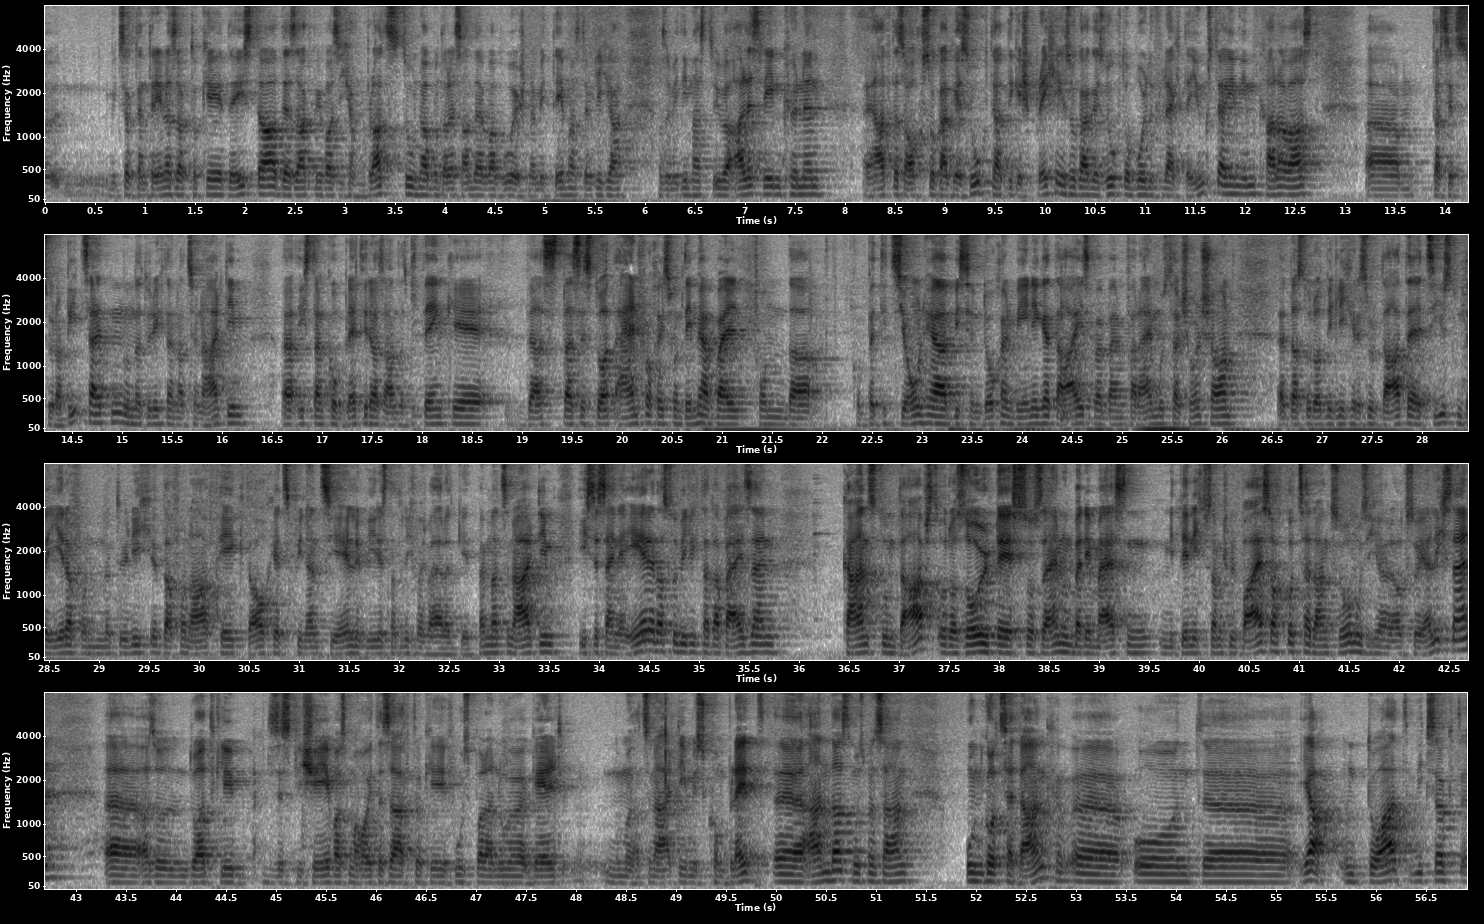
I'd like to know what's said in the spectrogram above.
wie gesagt, ein Trainer sagt, okay, der ist da, der sagt mir, was ich auf dem Platz zu tun habe und alles andere war wurscht. Mit dem hast du wirklich, also mit ihm hast du über alles reden können. Er hat das auch sogar gesucht, er hat die Gespräche sogar gesucht, obwohl du vielleicht der Jüngste im Kader warst. Ähm, das jetzt zu Rapid-Zeiten und natürlich der Nationalteam äh, ist dann komplett wieder was anderes. Ich denke, dass, dass es dort einfacher ist von dem her, weil von der Kompetition her ein bisschen doch ein weniger da ist, weil beim Verein musst du halt schon schauen, äh, dass du dort wirklich Resultate erzielst und da jeder von natürlich davon abhängt, auch jetzt finanziell, wie das natürlich weitergeht. Beim Nationalteam ist es eine Ehre, dass du wirklich da dabei sein kannst und darfst oder sollte es so sein und bei den meisten, mit denen ich zusammenspiele, war es auch Gott sei Dank so, muss ich halt auch so ehrlich sein. Äh, also dort dieses Klischee, was man heute sagt, okay, Fußballer nur Geld, nur Nationalteam ist komplett äh, anders, muss man sagen. Und Gott sei Dank. Äh, und ja, und dort, wie gesagt,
